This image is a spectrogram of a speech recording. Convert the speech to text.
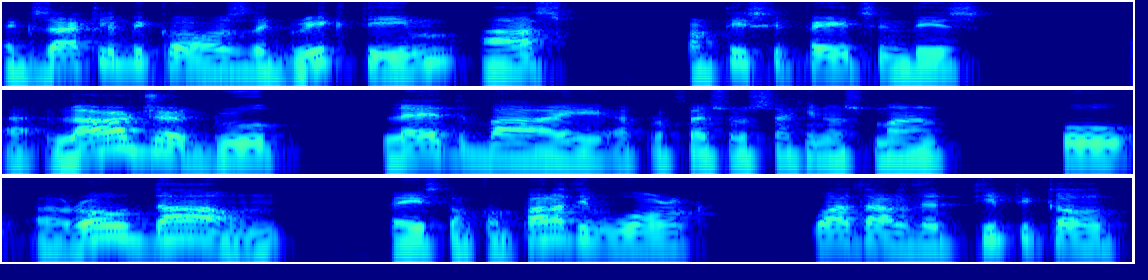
exactly because the Greek team, ASP, participates in this uh, larger group led by uh, Professor Shahin Osman, who uh, wrote down, based on comparative work, what are the typical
